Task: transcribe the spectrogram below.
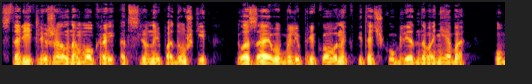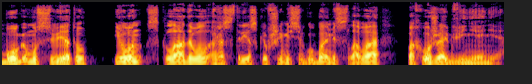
Старик лежал на мокрой от слюны подушке, Глаза его были прикованы к пятачку бледного неба, убогому свету, и он складывал растрескавшимися губами слова, похожие обвинения.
